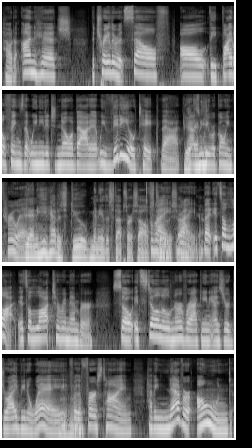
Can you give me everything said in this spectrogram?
how to unhitch, the trailer itself, all the vital things that we needed to know about it. We videotaped that Yeah, as and we he- were going through it. Yeah, and he had us do many of the steps ourselves right too. So, right yeah. but it's a lot it's a lot to remember So it's still a little nerve wracking as you're driving away Mm-hmm. for the first time, having never owned,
